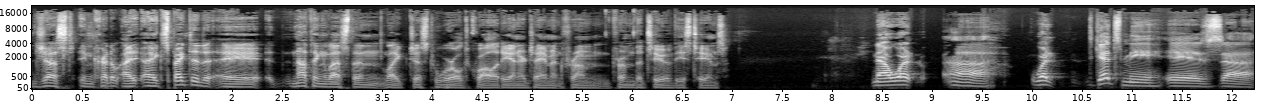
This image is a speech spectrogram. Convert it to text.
just incredible. I, I expected a nothing less than like just world quality entertainment from from the two of these teams. Now, what uh, what gets me is uh,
